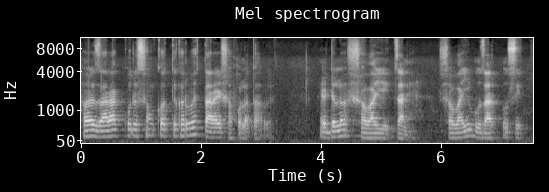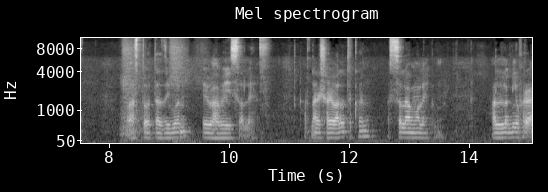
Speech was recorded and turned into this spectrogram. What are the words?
সবাই যারা পরিশ্রম করতে করবে তারাই সফলতা হবে। এটা হলো সবাই জানে, সবাই বোঝার উচিত। বাস্তবতা জীবন এভাবেই চলে। আপনারা সবাই ভালো থাকবেন আসসালামু আলাইকুম। ভালো লাগলে ফেরা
